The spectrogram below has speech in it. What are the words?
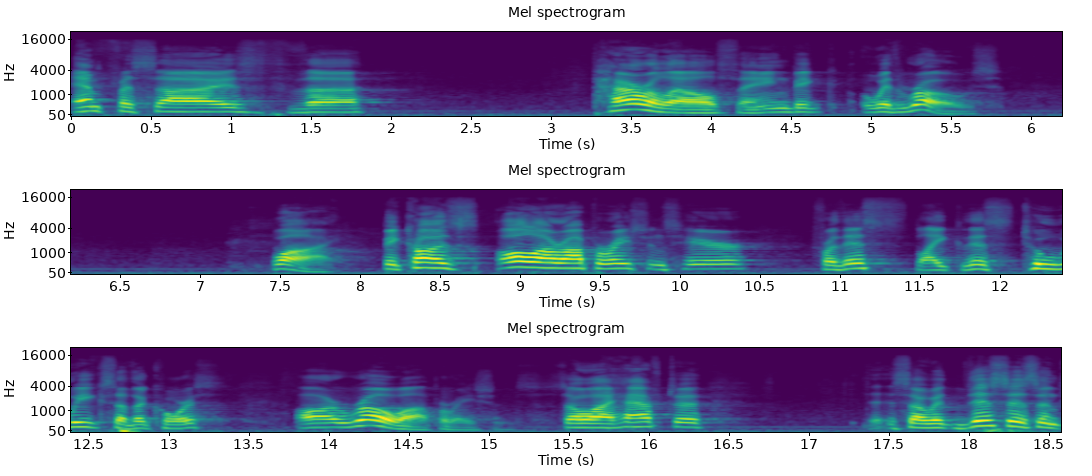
emphasize the parallel thing with rows. Why? Because all our operations here for this, like this two weeks of the course, are row operations. So I have to, so it, this isn't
